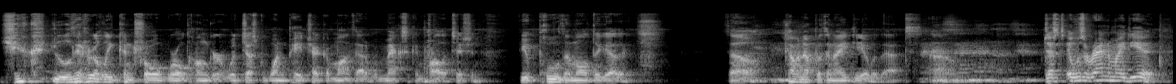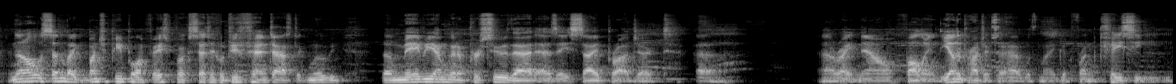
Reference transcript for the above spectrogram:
you could literally control world hunger with just one paycheck a month out of a Mexican politician if you pull them all together. So, coming up with an idea with that. Um, just it was a random idea, and then all of a sudden, like a bunch of people on Facebook said it would be a fantastic movie. So maybe I'm going to pursue that as a side project uh, uh, right now, following the other projects I have with my good friend Casey.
